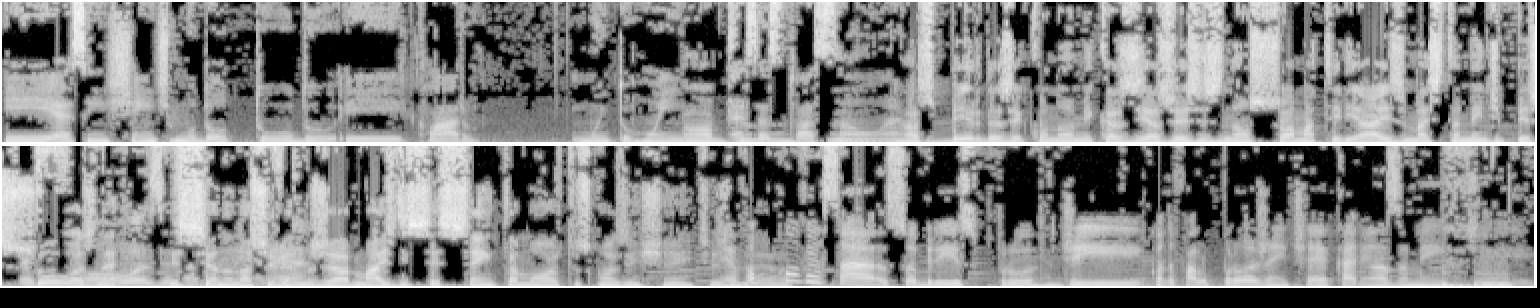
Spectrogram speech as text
E essa enchente mudou tudo e, claro, muito ruim Óbvio, essa né? situação. é. As perdas econômicas e às vezes não só materiais, mas também de pessoas, né? Pessoas, Esse ano nós tivemos já mais de 60 mortos com as enchentes. É, vamos né? conversar sobre isso, Pro. De, quando eu falo Pro, gente, é carinhosamente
